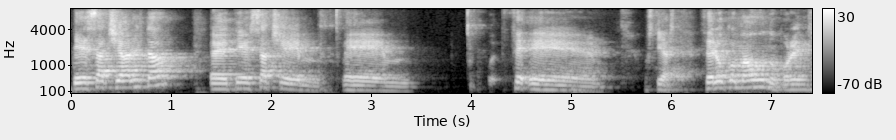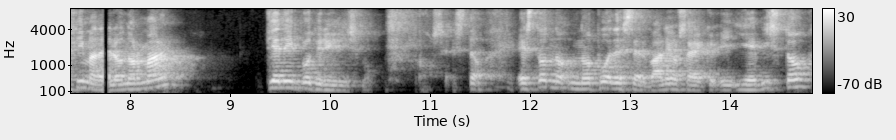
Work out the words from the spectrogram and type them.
TSH alta, eh, TSH, eh, eh, hostias, 0,1 por encima de lo normal, tiene hipotiroidismo. Esto, esto no, no, puede ser, ¿vale? O sea, y he visto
